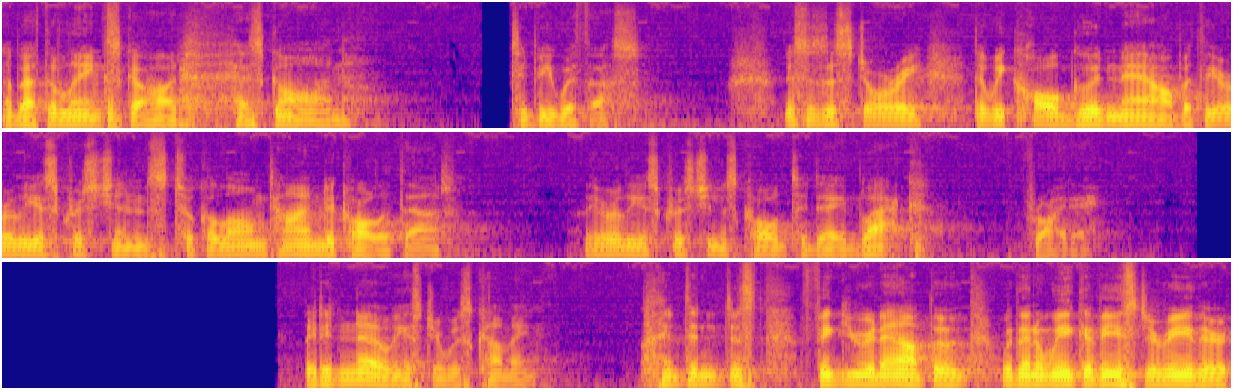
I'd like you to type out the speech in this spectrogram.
about the lengths God has gone to be with us. This is a story that we call good now, but the earliest Christians took a long time to call it that. The earliest Christians called today Black Friday. They didn't know Easter was coming. They didn't just figure it out the, within a week of Easter either.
